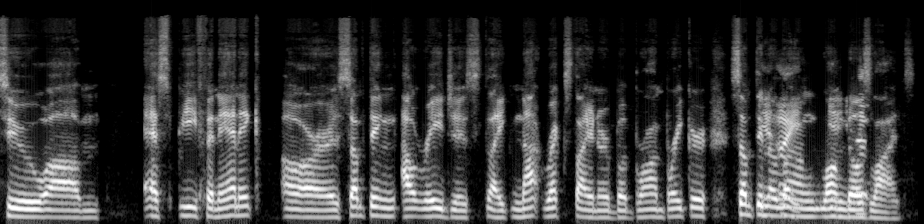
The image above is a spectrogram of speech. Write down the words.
to um SB fanatic or something outrageous like not Rex Steiner but Bron Breakker, something along along those know- lines.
